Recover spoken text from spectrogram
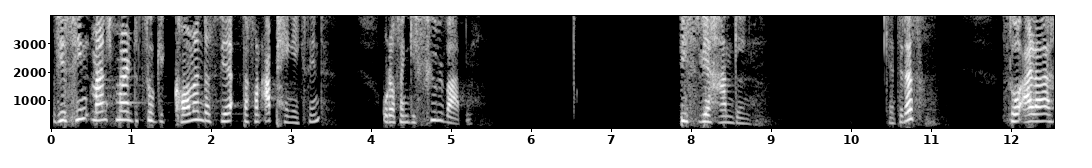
wir sind manchmal dazu gekommen, dass wir davon abhängig sind oder auf ein Gefühl warten, bis wir handeln. Kennt ihr das? So aller,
